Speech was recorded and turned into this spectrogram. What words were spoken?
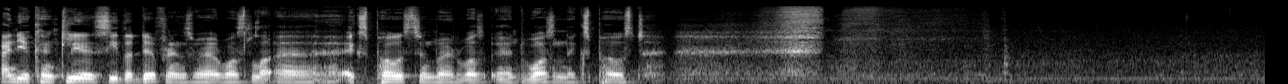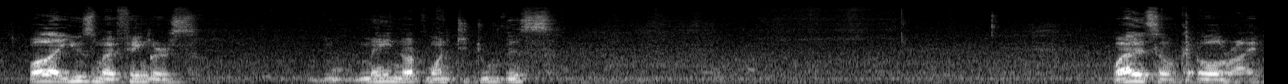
and you can clearly see the difference where it was uh, exposed and where it was it wasn't exposed. While I use my fingers, you may not want to do this. Well, it's okay, all right.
